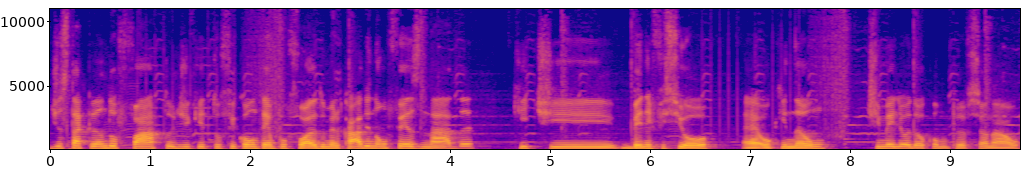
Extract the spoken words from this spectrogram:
destacando o fato de que tu ficou um tempo fora do mercado e não fez nada que te beneficiou é, ou que não te melhorou como profissional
